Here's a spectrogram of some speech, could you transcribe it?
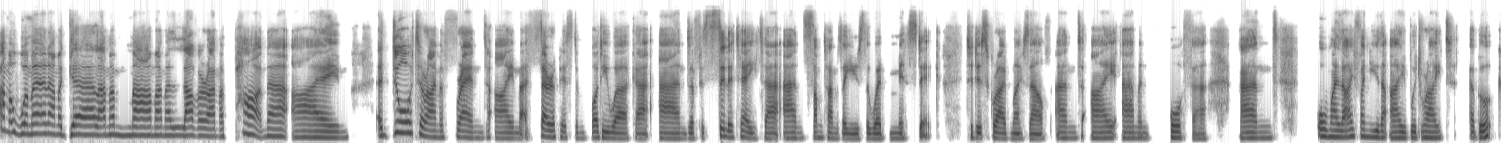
I'm a woman, I'm a girl, I'm a mom, I'm a lover, I'm a partner, I'm a daughter, I'm a friend, I'm a therapist and body worker and a facilitator. And sometimes I use the word mystic to describe myself. And I am an author. And all my life, I knew that I would write a book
